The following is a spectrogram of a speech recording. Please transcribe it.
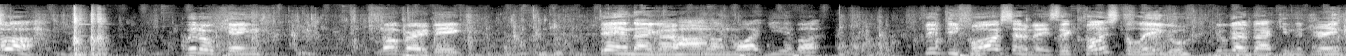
Oh, little king, not very big. Damn, they go hard on white gear, but 55 centimeters. They're close to legal. He'll go back in the drink.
